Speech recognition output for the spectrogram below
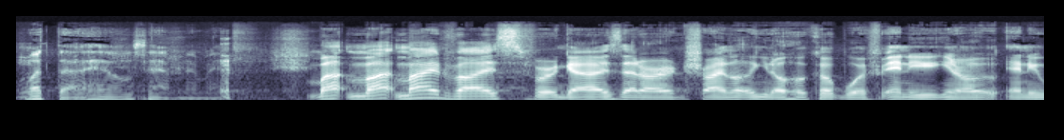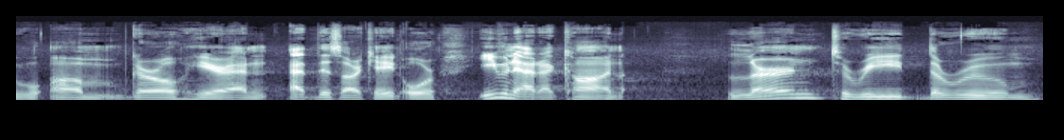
what the hell is happening, man? My, my my advice for guys that are trying to you know hook up with any you know any um girl here at at this arcade or even at a con, learn to read the room,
